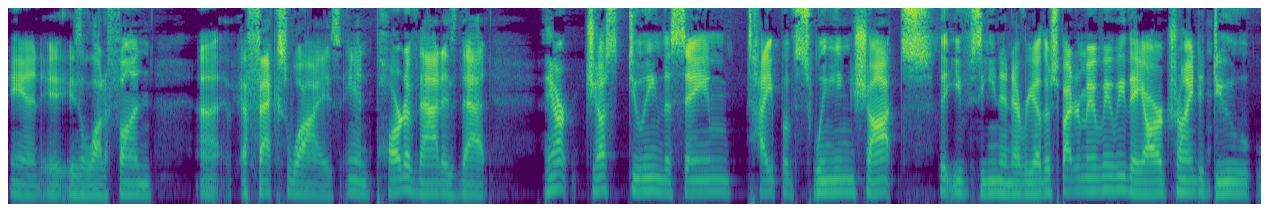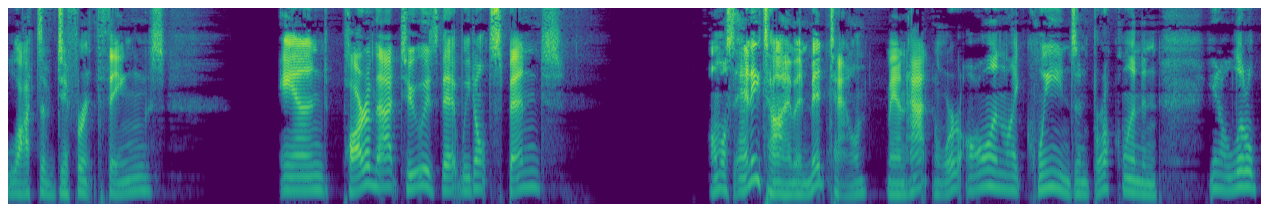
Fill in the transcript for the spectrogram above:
and it is a lot of fun uh, effects wise. And part of that is that they aren't just doing the same type of swinging shots that you've seen in every other Spider Man movie. They are trying to do lots of different things. And part of that, too, is that we don't spend almost any time in Midtown Manhattan. We're all in like Queens and Brooklyn and, you know, little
